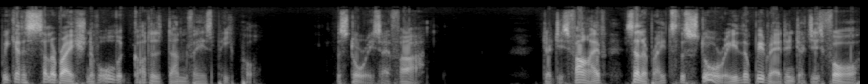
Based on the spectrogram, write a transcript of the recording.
we get a celebration of all that God has done for his people. The story so far. Judges 5 celebrates the story that we read in Judges 4.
